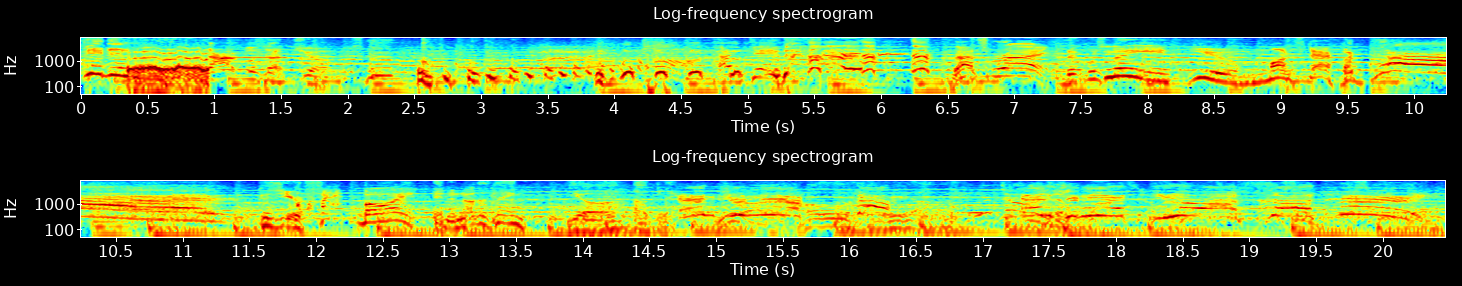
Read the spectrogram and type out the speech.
didn't. That was a joke. that's right. It was me. You monster. But why? Because you're fat, boy. And another thing, you're ugly. Engineer, stop! Oh, Engineer, you are so big!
